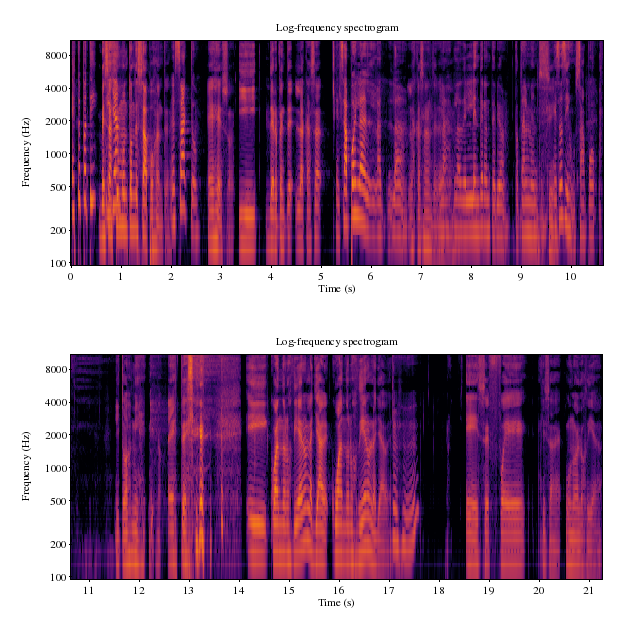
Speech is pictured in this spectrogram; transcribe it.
Esto es para ti. Besaste un montón de sapos antes. Exacto. Es eso. Y de repente la casa, El sapo es la, la, la, las casas antes. la- la del lender anterior, totalmente. Sí. Eso sí es un sapo. Y todas mis... no, este... y cuando nos dieron la llave, cuando nos dieron la llave, ese fue quizás uno de los días.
